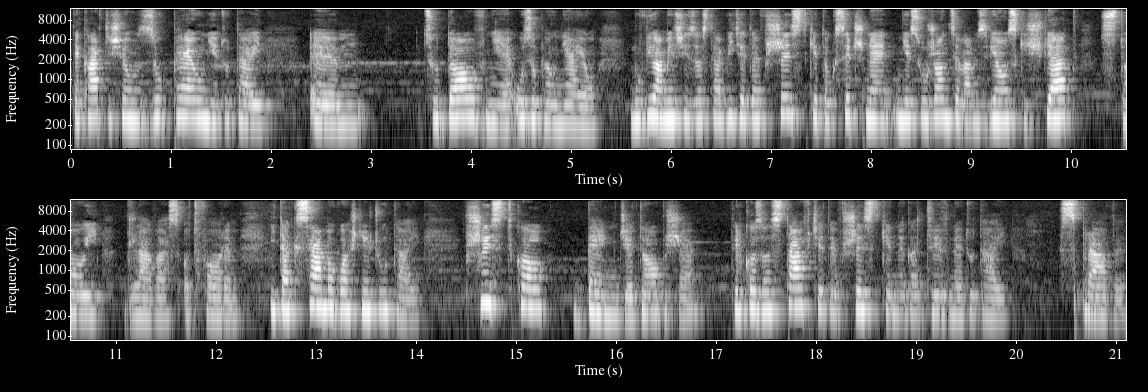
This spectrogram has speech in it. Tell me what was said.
Te karty się zupełnie tutaj cudownie uzupełniają. Mówiłam, jeśli zostawicie te wszystkie toksyczne, niesłużące Wam związki, świat stoi dla Was otworem. I tak samo właśnie tutaj. Wszystko będzie dobrze. Tylko zostawcie te wszystkie negatywne tutaj sprawy,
